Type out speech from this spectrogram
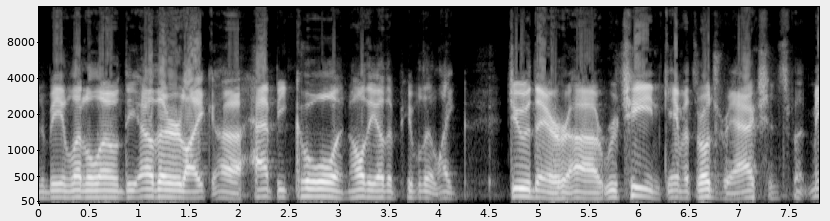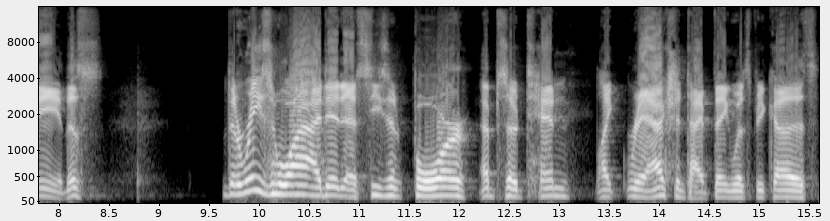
to be, let alone the other like uh, Happy Cool and all the other people that like do their uh, routine Game of Thrones reactions. But me, this the reason why I did a season four episode ten like reaction type thing was because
